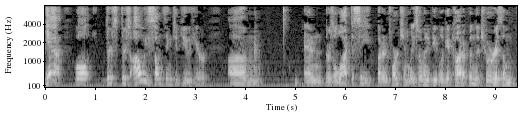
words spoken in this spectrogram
Yeah, well, there's there's always something to do here, um, and there's a lot to see. But unfortunately, so many people get caught up in the tourism.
